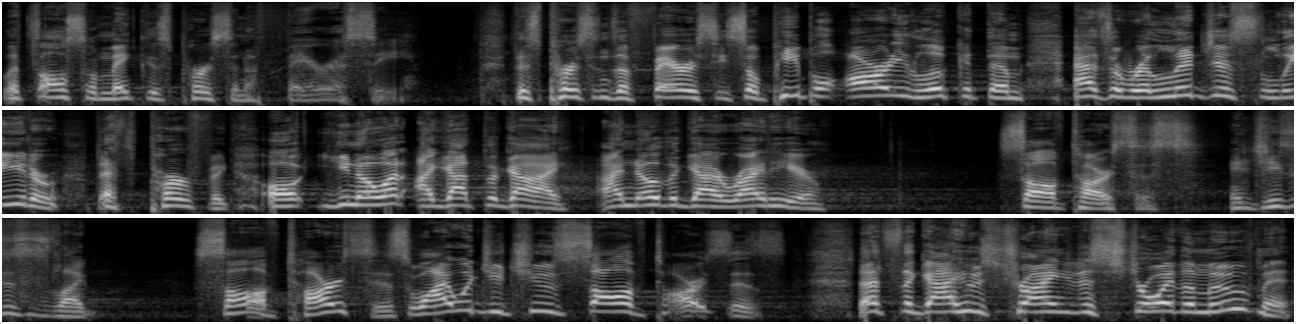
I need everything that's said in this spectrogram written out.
Let's also make this person a Pharisee. This person's a Pharisee. So people already look at them as a religious leader. That's perfect. Oh, you know what? I got the guy. I know the guy right here. Saul of Tarsus. And Jesus is like, Saul of Tarsus. Why would you choose Saul of Tarsus? That's the guy who's trying to destroy the movement.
